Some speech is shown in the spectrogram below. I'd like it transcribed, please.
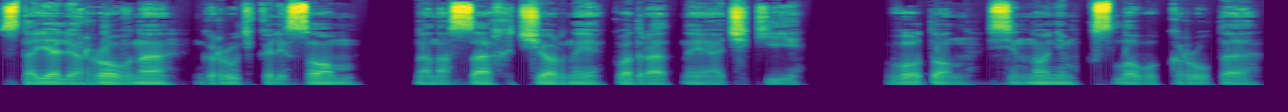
Стояли ровно, грудь колесом, на носах черные квадратные очки. Вот он, синоним к слову «круто».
